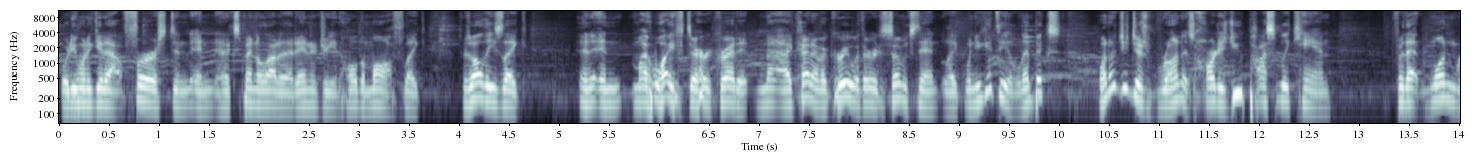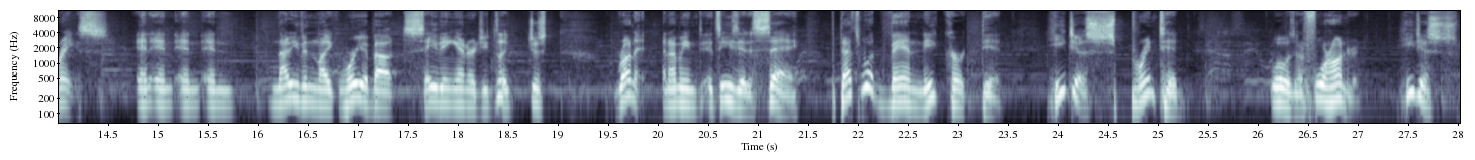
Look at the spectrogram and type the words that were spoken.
or do you want to get out first and, and, and expend a lot of that energy and hold them off? Like there's all these like. And, and my wife, to her credit, and I kind of agree with her to some extent. Like when you get to the Olympics, why don't you just run as hard as you possibly can for that one race, and and and and not even like worry about saving energy. Like just run it. And I mean, it's easy to say, but that's what Van Niekerk did. He just sprinted. What was it? Four hundred. He just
